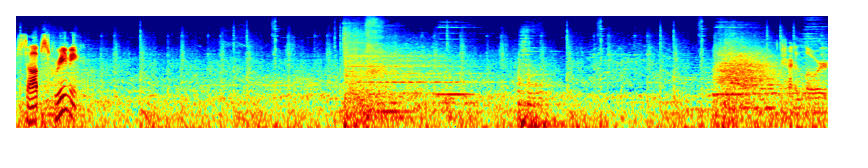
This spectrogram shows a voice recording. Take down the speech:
Stop screaming. Try to lower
